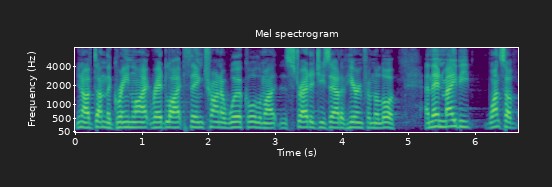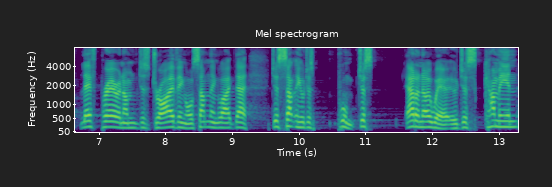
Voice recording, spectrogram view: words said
you know, I've done the green light, red light thing, trying to work all of my strategies out of hearing from the Lord. And then maybe once I've left prayer and I'm just driving or something like that, just something will just, boom, just out of nowhere. It would just come in.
